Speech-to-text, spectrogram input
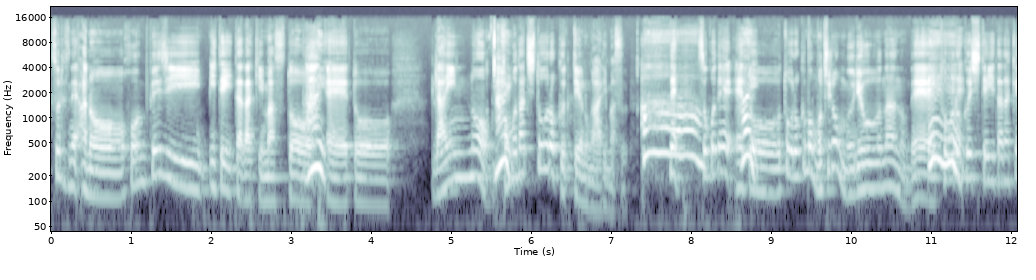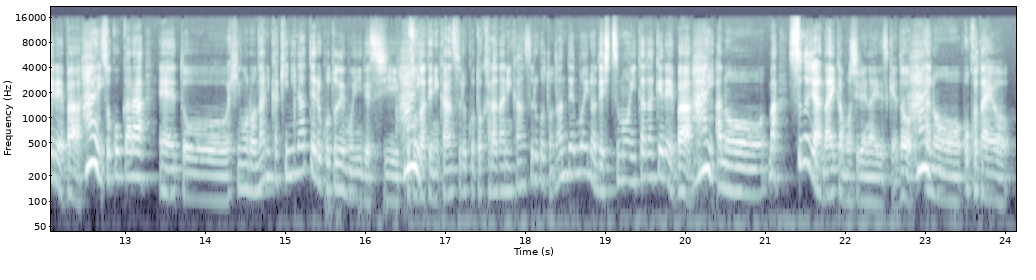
そうですね。あの、ホームページ見ていただきますと、はい、えっ、ー、と、LINE の友達登録っていうのがあります。はい、でそこで、えーと、はい、登録ももちろん無料なので、えー、登録していただければ、はい、そこから、えーと、日頃何か気になっていることでもいいですし、子育てに関すること体に関すること何でもいいので質問いただければ、あのまあ、すぐじゃないかもしれないですけど、あのお答えを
